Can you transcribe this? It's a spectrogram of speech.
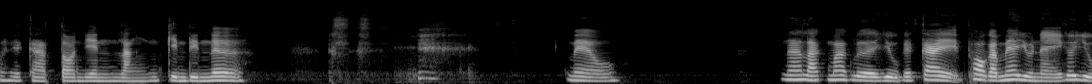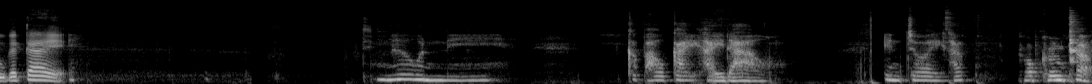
บรรยากาศตอนเย็นหลังกินดินเนอร์ แมว น่ารักมากเลยอยู่ใกล้ๆ พ่อกับแม่อยู่ไหนก็อยู่ใกล้ๆดินเนอร์วันนี้กะเพราไก่ไข่ดาว enjoy ครับ Popcorn cap.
